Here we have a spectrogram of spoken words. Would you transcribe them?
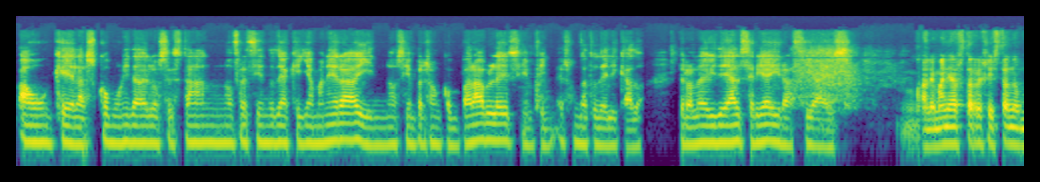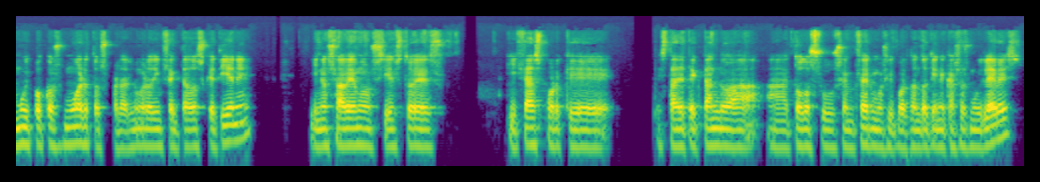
aunque las comunidades los están ofreciendo de aquella manera y no siempre son comparables, y en fin, es un dato delicado. Pero lo ideal sería ir hacia eso. Alemania está registrando muy pocos muertos para el número de infectados que tiene y no sabemos si esto es quizás porque está detectando a todos sus enfermos y por tanto tiene casos muy leves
